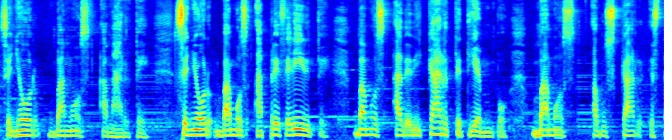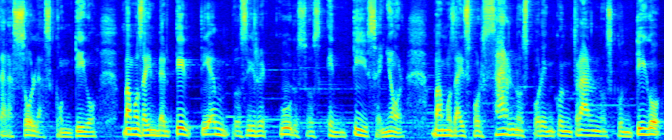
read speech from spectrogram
Señor, vamos a amarte. Señor, vamos a preferirte. Vamos a dedicarte tiempo. Vamos a buscar estar a solas contigo. Vamos a invertir tiempos y recursos en ti, Señor. Vamos a esforzarnos por encontrarnos contigo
